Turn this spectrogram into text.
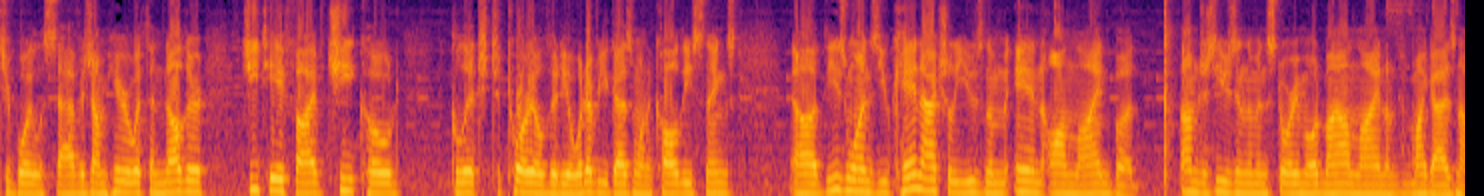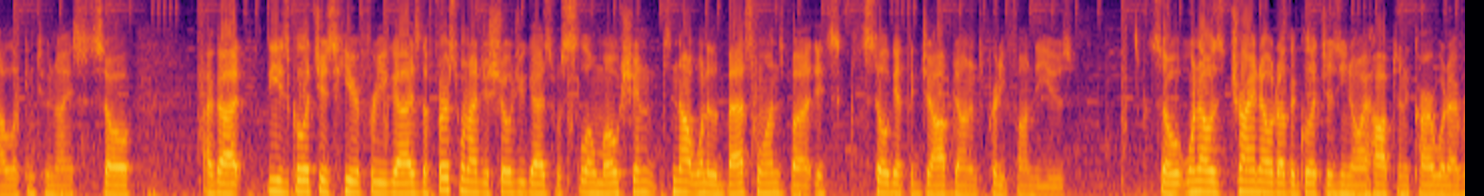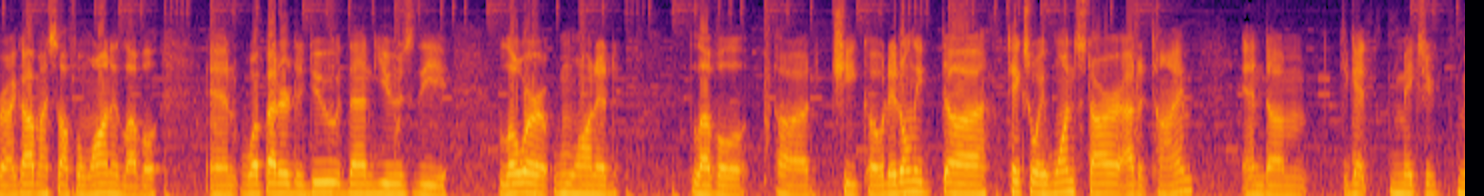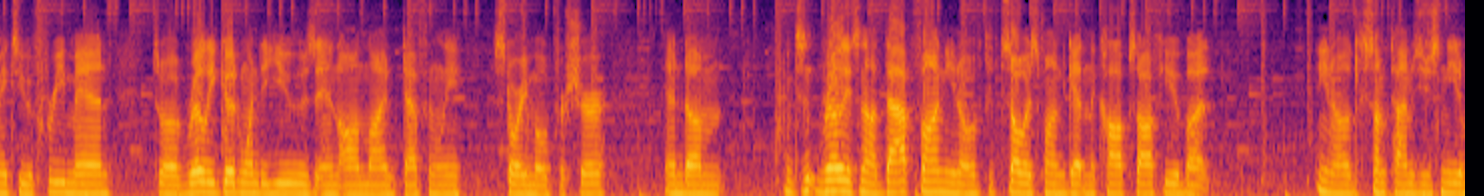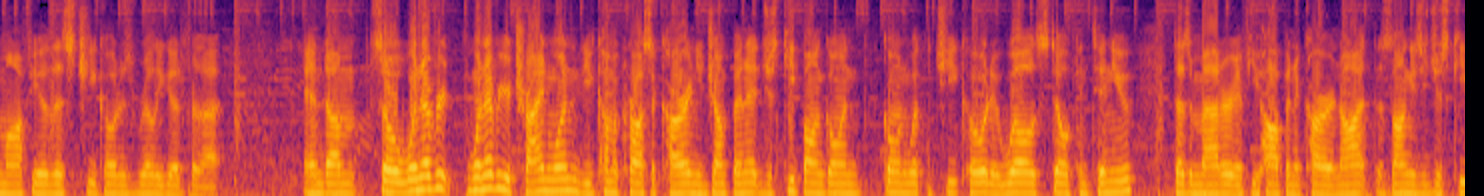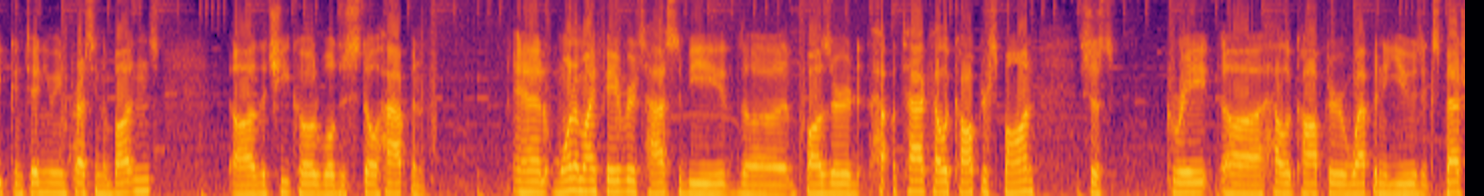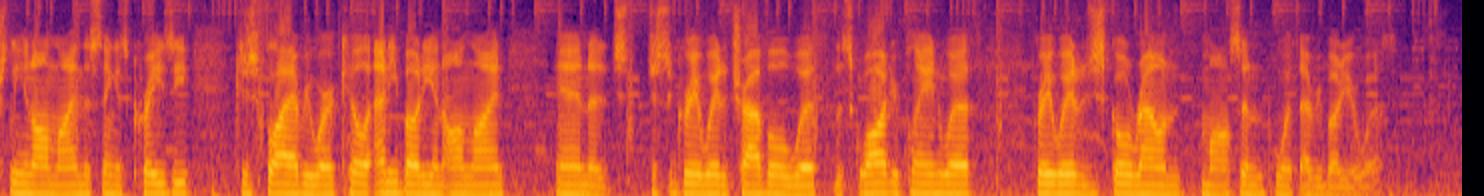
It's your boy LaSavage. I'm here with another GTA 5 cheat code glitch tutorial video, whatever you guys want to call these things. Uh, these ones, you can actually use them in online, but I'm just using them in story mode. My online, I'm, my guy's not looking too nice. So I got these glitches here for you guys. The first one I just showed you guys was slow motion. It's not one of the best ones, but it's still get the job done. It's pretty fun to use. So when I was trying out other glitches, you know, I hopped in a car, whatever, I got myself a wanted level. And what better to do than use the lower wanted level uh, cheat code. It only uh, takes away one star at a time, and um, to get makes you makes you a free man. It's a really good one to use in online, definitely story mode for sure. And um, it's really it's not that fun you know it's always fun getting the cops off you but you know sometimes you just need them off you. This cheat code is really good for that. And um, so whenever whenever you're trying one you come across a car and you jump in it just keep on going going with the cheat code. It will still continue. Doesn't matter if you hop in a car or not. As long as you just keep continuing pressing the buttons uh, the cheat code will just still happen and one of my favorites has to be the buzzard attack helicopter spawn. It's just great uh, helicopter weapon to use, especially in online. This thing is crazy. You can just fly everywhere, kill anybody in online, and it's just a great way to travel with the squad you're playing with. Great way to just go around mossing with everybody you're with.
